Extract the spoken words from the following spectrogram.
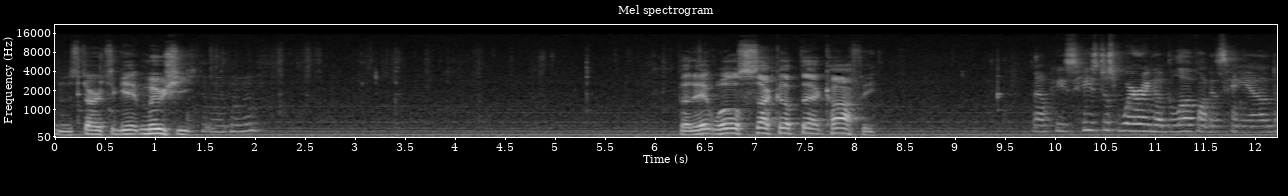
And it starts to get mushy. hmm But it will suck up that coffee. Now he's he's just wearing a glove on his hand.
